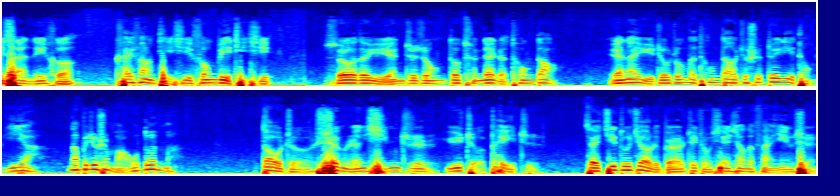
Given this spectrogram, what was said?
散离合，开放体系，封闭体系。所有的语言之中都存在着通道。原来宇宙中的通道就是对立统一啊，那不就是矛盾吗？道者圣人行之，愚者配之。在基督教里边，这种现象的反应是，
